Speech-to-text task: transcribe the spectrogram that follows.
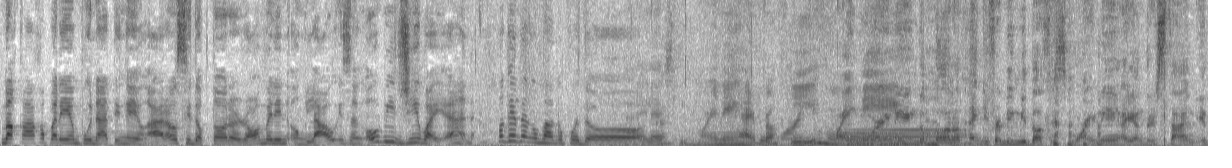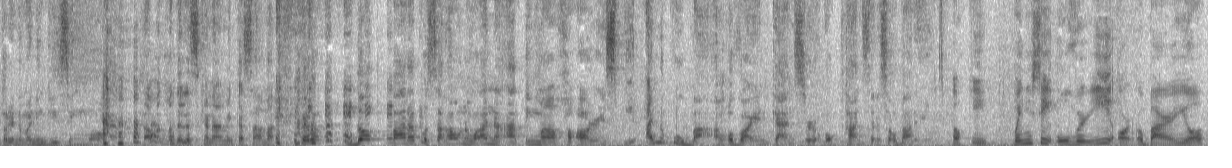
makakapanayan po natin ngayong araw si Dr. Romelyn Onglao, isang OBGYN. Magandang umaga po, Doc. Hi, Leslie. Morning. Hi, Prof. morning po. Morning. Morning, Doktora. Thank you for being with us this morning. I understand. Ito rin naman yung gising mo. Dapat madalas ka namin kasama. Pero, Dok, para po sa kaunawaan ng ating mga ka-RSP, ano po ba ang ovarian cancer o cancer sa ovaryo? Okay. When you say ovary or ovaryo,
